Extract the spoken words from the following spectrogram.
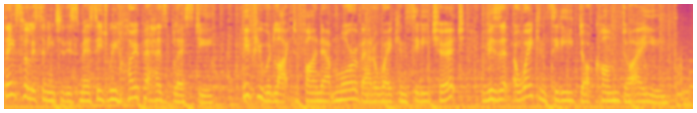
Thanks for listening to this message. We hope it has blessed you. If you would like to find out more about Awaken City Church, visit awakencity.com.au.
